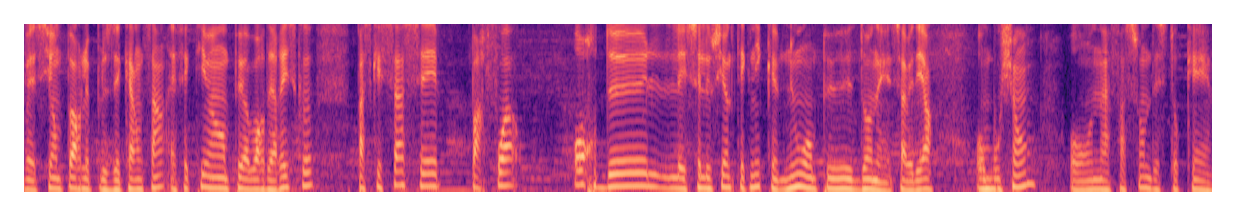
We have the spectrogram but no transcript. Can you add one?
Ben, si on parle plus de 15 ans, effectivement, on peut avoir des risques parce que ça, c'est parfois hors de les solutions techniques que nous, on peut donner. Ça veut dire, en bouchon, on a façon de stocker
